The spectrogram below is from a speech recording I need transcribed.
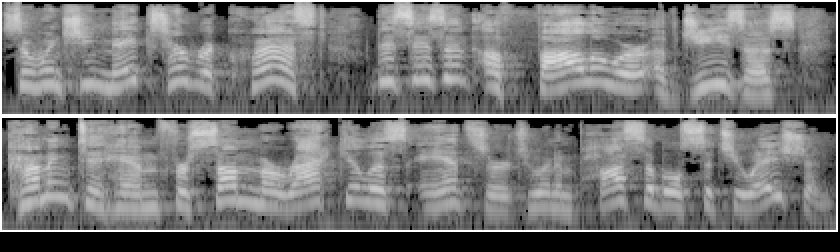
So when she makes her request, this isn't a follower of Jesus coming to him for some miraculous answer to an impossible situation.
